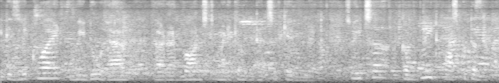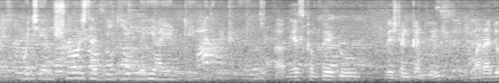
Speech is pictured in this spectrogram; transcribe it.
it is required we do have an advanced medical intensive care unit so it's a complete hospital which ensures that we give very high end care Uh, compare to western countries हमारा जो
